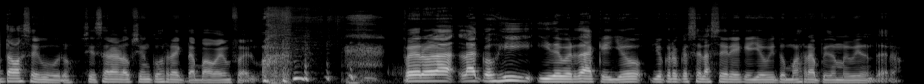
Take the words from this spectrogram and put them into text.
estaba seguro si esa era la opción correcta para ver enfermo. pero la, la cogí y de verdad que yo, yo creo que esa es la serie que yo he visto más rápido en mi vida entera.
